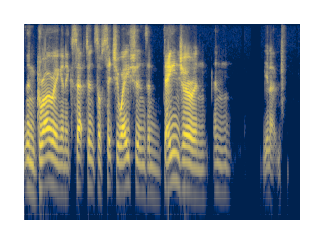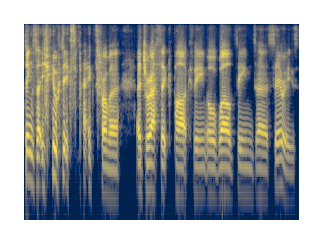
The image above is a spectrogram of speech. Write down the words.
and growing and acceptance of situations and danger and and you know things that you would expect from a, a Jurassic Park theme or world themed uh, series.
